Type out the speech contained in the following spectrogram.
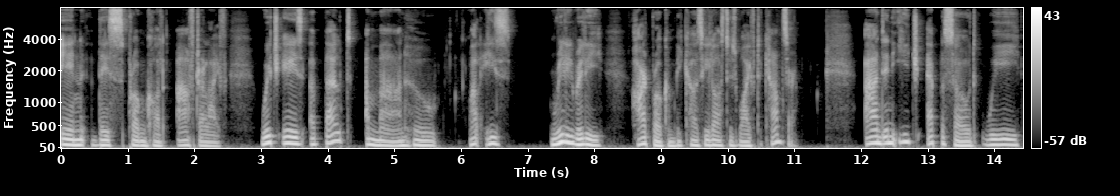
in this program called Afterlife, which is about a man who, well, he's really, really heartbroken because he lost his wife to cancer. And in each episode, we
